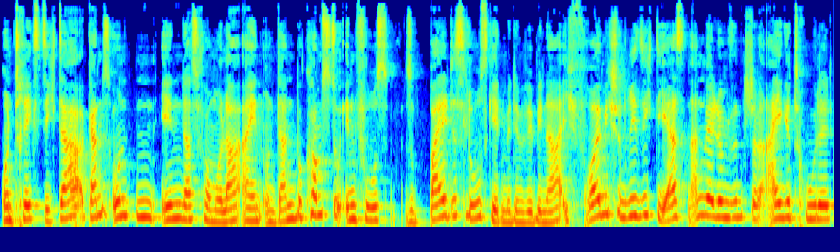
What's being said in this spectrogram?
und trägst dich da ganz unten in das Formular ein und dann bekommst du Infos, sobald es losgeht mit dem Webinar. Ich freue mich schon riesig, die ersten Anmeldungen sind schon eingetrudelt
